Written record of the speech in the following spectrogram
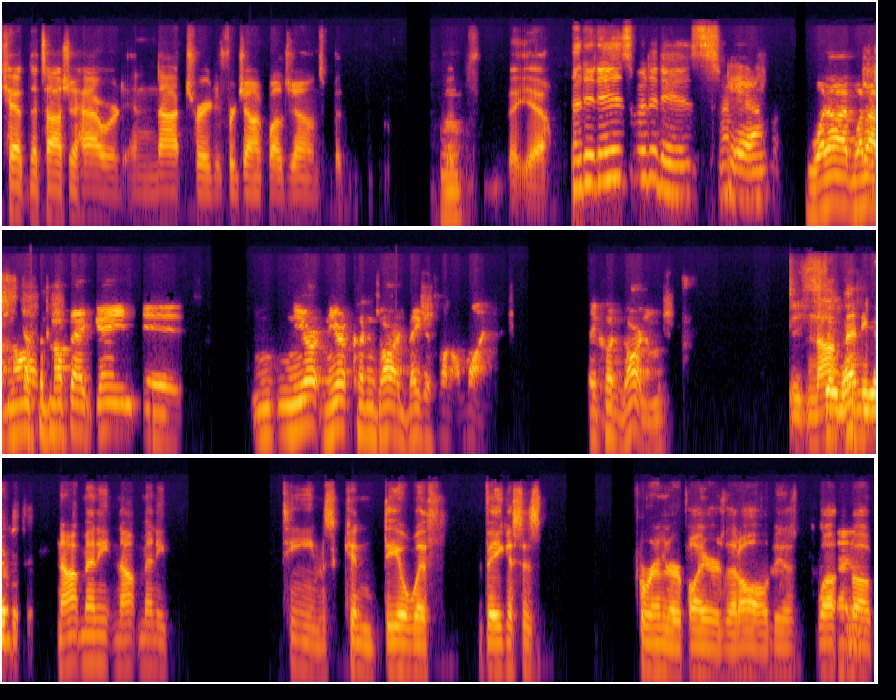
kept Natasha Howard and not traded for Jonquel Jones. But Mhm. but yeah, But it is what it is. Yeah. What I what I've noticed about that game is New York New York couldn't guard Vegas one on one. They couldn't guard them. Not many. be able to. not many not many teams can deal with Vegas's perimeter players at all. Because well, That is- well,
